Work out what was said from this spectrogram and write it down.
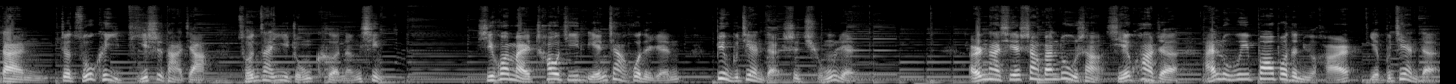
但这足可以提示大家存在一种可能性：喜欢买超级廉价货的人，并不见得是穷人，而那些上班路上斜挎着 LV 包包的女孩，也不见得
